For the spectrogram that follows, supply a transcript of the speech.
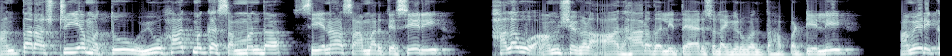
ಅಂತಾರಾಷ್ಟ್ರೀಯ ಮತ್ತು ವ್ಯೂಹಾತ್ಮಕ ಸಂಬಂಧ ಸೇನಾ ಸಾಮರ್ಥ್ಯ ಸೇರಿ ಹಲವು ಅಂಶಗಳ ಆಧಾರದಲ್ಲಿ ತಯಾರಿಸಲಾಗಿರುವಂತಹ ಪಟ್ಟಿಯಲ್ಲಿ ಅಮೆರಿಕ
